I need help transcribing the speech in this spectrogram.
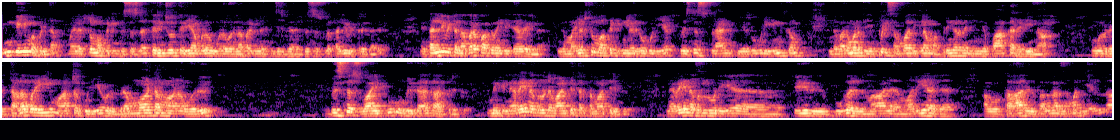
இங்கேயும் அப்படி தான் மை லெப்டோ மார்க்கெட்டிங் பிஸ்னஸில் தெரிஞ்சோ தெரியாமலோ உள்ள ஒரு நபர் என்ன செஞ்சிருக்காரு பிஸ்னஸ்க்குள்ளே தள்ளி விட்டுருக்காரு. நீ தள்ளி விட்ட நபரை பார்க்க வேண்டிய தேவையில்லை. இங்கே மை மார்க்கெட்டிங்கில் இருக்கக்கூடிய பிஸ்னஸ் பிளான் இருக்கக்கூடிய இன்கம் இந்த வருமானத்தை எப்படி சம்பாதிக்கலாம் அப்படிங்கிறத நீங்கள் பார்க்க ரெடினா உங்களுடைய தலைமுறையும் மாற்றக்கூடிய ஒரு பிரம்மாண்டமான ஒரு பிஸ்னஸ் வாய்ப்பு உங்களுக்காக காத்திருக்கு. இன்றைக்கி நிறைய நபர்களுடைய வாழ்க்கை தரத்தை மாற்றிருக்கு நிறைய நபர்களுடைய பேர் புகழ் மாலை மரியாதை அவங்க காரு பங்களா அந்த மாதிரி எல்லா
